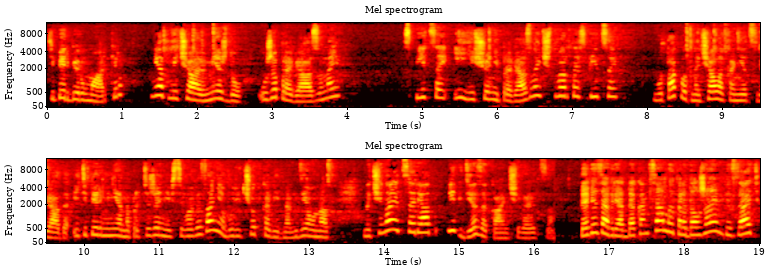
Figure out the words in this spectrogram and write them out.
Теперь беру маркер и отмечаю между уже провязанной спицей и еще не провязанной четвертой спицей вот так вот начало-конец ряда. И теперь мне на протяжении всего вязания будет четко видно, где у нас начинается ряд и где заканчивается. Довязав ряд до конца, мы продолжаем вязать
